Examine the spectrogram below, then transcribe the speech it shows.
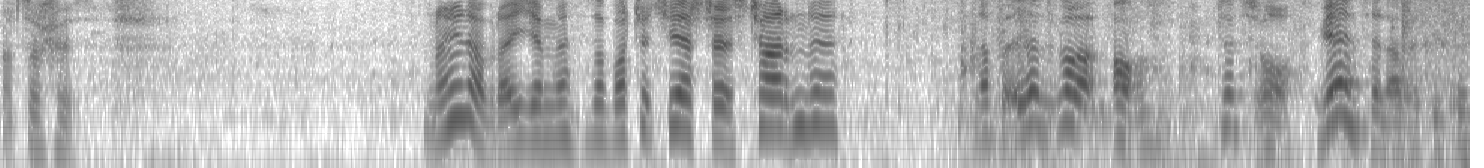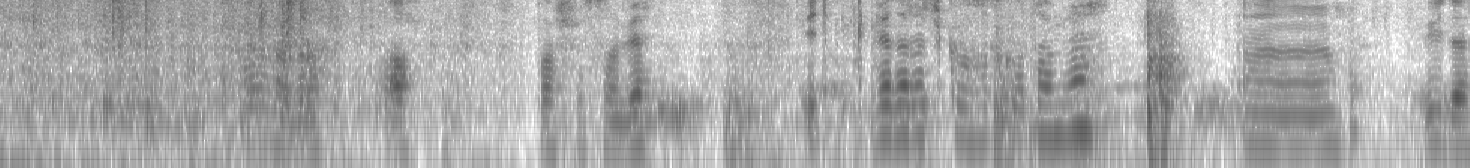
O trochę. No i dobra, idziemy zobaczyć. Jeszcze jest czarny. Na pe- zadzwoniła. O, co- o, więcej nawet ich jest. No dobra. O, poszły sobie. I tak, wiadereczko odkładamy. Idę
